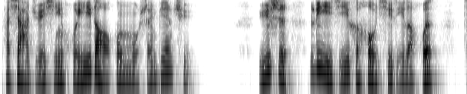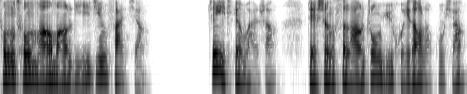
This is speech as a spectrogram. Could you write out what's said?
他下决心回到公木身边去。于是立即和后妻离了婚，匆匆忙忙离京返乡。这天晚上，这盛四郎终于回到了故乡，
